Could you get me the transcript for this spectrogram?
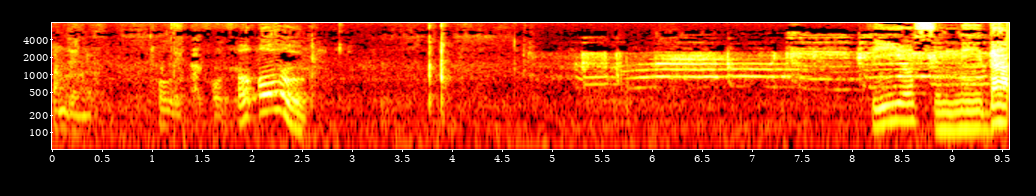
간다. 이었습니다.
